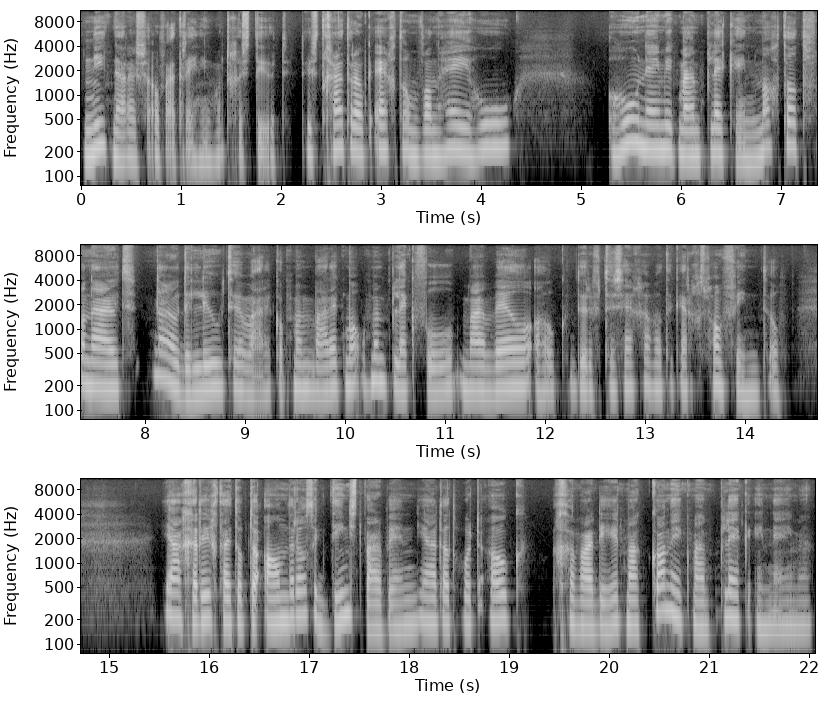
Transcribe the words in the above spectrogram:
niet naar een sofa-training wordt gestuurd. Dus het gaat er ook echt om van, hé, hey, hoe, hoe neem ik mijn plek in? Mag dat vanuit nou, de luwte, waar ik, op mijn, waar ik me op mijn plek voel, maar wel ook durf te zeggen wat ik ergens van vind? Of ja, gerichtheid op de ander als ik dienstbaar ben, ja, dat wordt ook gewaardeerd, maar kan ik mijn plek innemen?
